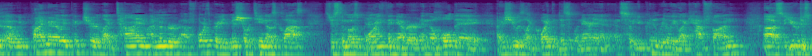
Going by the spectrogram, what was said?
uh, we primarily picture like time. I remember uh, fourth grade, Miss Shortino's class, it's just the most boring thing ever. And the whole day, I mean, she was like quite the disciplinarian, and so you couldn't really like have fun. Uh, so you were just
